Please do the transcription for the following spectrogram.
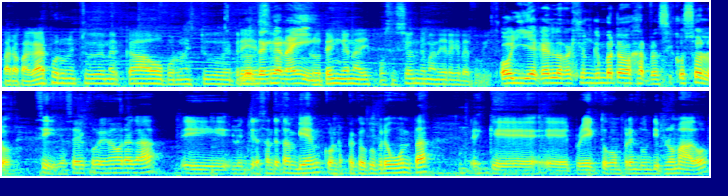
para pagar por un estudio de mercado, por un estudio de precios, tengan ahí. lo tengan a disposición de manera gratuita. Oye, ¿y acá en la región quién va a trabajar? ¿Francisco Solo? Sí, yo soy el coordinador acá y lo interesante también con respecto a tu pregunta es que eh, el proyecto comprende un diplomado,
